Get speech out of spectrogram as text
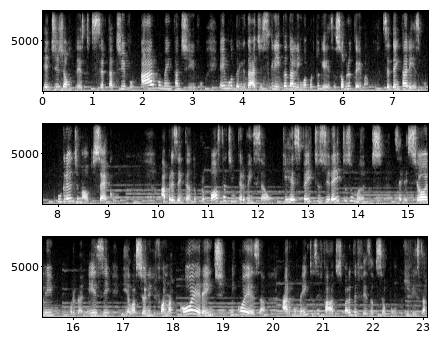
redija um texto dissertativo argumentativo em modalidade escrita da língua portuguesa sobre o tema sedentarismo, o grande mal do século apresentando proposta de intervenção que respeite os direitos humanos, selecione, organize e relacione de forma coerente e coesa argumentos e fatos para defesa do seu ponto de vista.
